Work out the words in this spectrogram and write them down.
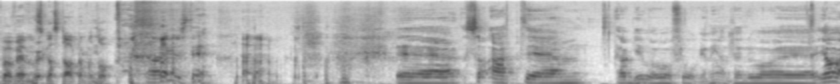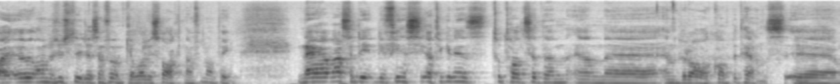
vem, vem ska starta på topp? ja, just det. eh, så att... Eh, ja, gud vad var frågan egentligen? Det var, eh, ja, om hur styrelsen funkar, vad vi saknar för någonting. Nej, alltså det, det finns... Jag tycker det är totalt sett en, en, en bra kompetens. Mm.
